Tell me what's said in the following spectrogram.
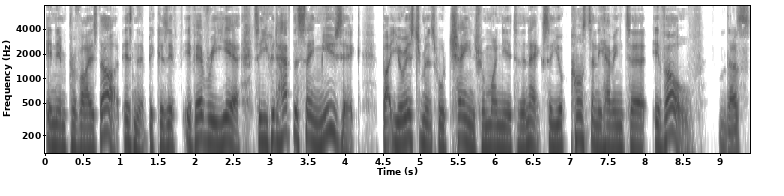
in improvised art, isn't it? Because if, if every year, so you could have the same music, but your instruments will change from one year to the next. So you're constantly having to evolve. That's,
